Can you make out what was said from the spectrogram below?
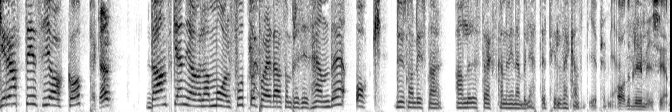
Grattis Jakob! Tackar. Dansken, jag vill ha målfoto på det där som precis hände och du som lyssnar, alldeles strax kan du vinna biljetter till veckans biopremiär. Ja, då blir det mys igen.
